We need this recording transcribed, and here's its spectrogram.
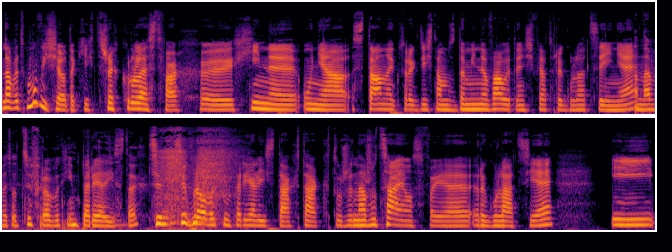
nawet mówi się o takich trzech królestwach. E, Chiny, Unia, Stany, które gdzieś tam zdominowały ten świat regulacyjnie. A nawet o cyfrowych imperialistach. Cy cyfrowych imperialistach, tak, którzy narzucają swoje regulacje. I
